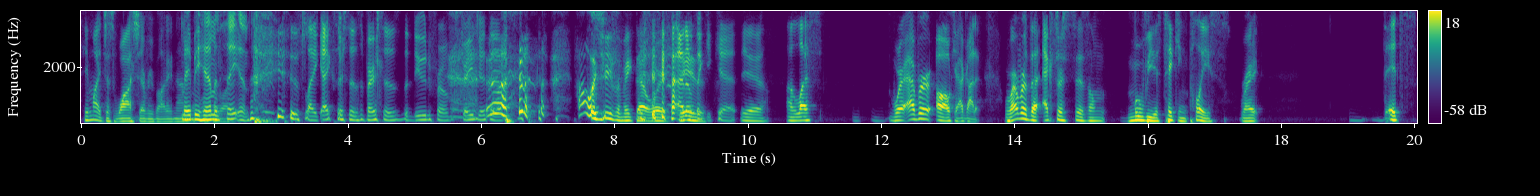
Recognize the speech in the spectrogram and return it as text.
He might just wash everybody now. Maybe him and it. Satan. it's like Exorcist versus the dude from Stranger Things. How would you even make that work? I don't think you can. Yeah. Unless wherever. Oh, okay, I got it. Wherever the exorcism movie is taking place, right? It's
